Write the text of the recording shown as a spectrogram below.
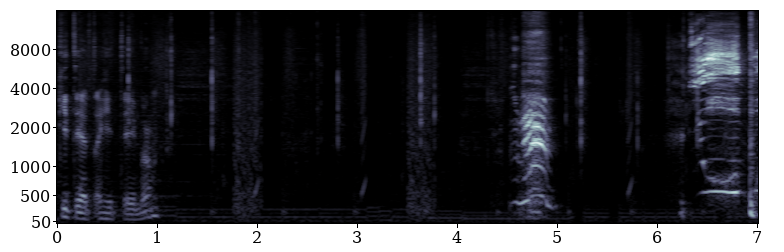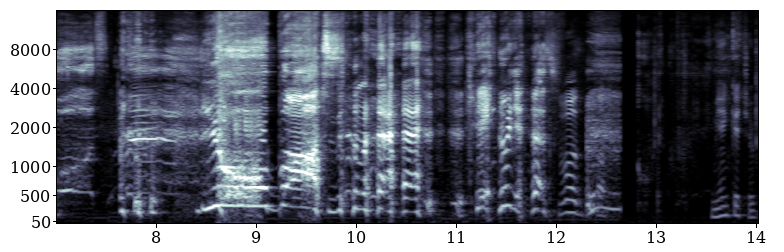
kitért a hitében. Jó, bassz! Jó, bassz meg! Én ugyanezt mondtam. Milyen ketchup?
